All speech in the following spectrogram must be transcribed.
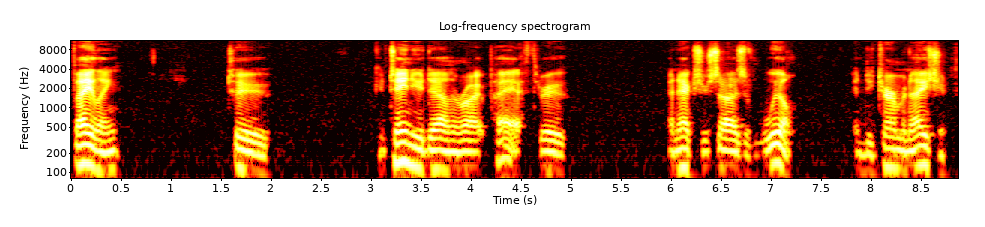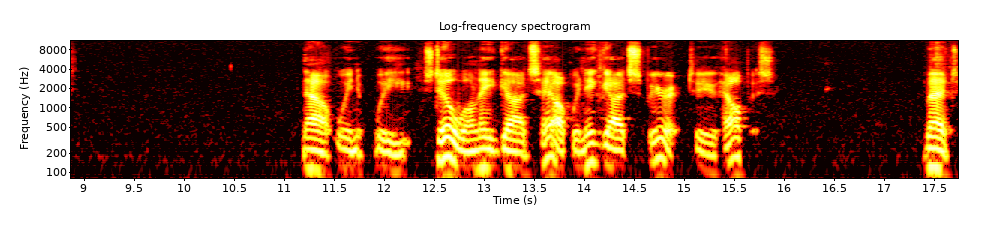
failing to continue down the right path through an exercise of will and determination. Now, we, we still will need God's help. We need God's Spirit to help us. But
